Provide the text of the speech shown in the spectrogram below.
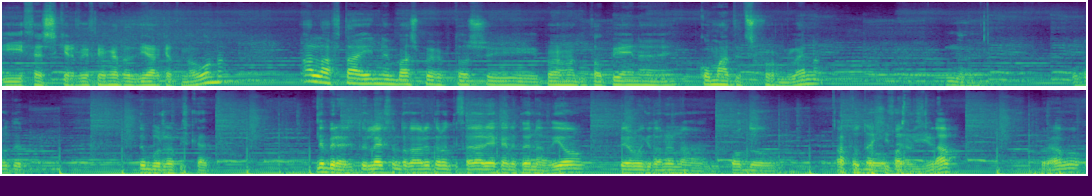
οι θέσει κερδίθηκαν κατά τη διάρκεια του αγώνα αλλά αυτά είναι εν πάση περιπτώσει πράγματα τα οποία είναι κομμάτι της Φόρμουλα 1 Ναι. Οπότε δεν μπορείς να πεις κάτι. Δεν πειράζει, τουλάχιστον το καλύτερο είναι ότι η Ferrari έκανε το 1-2 πήραμε και τον ένα πόντο από, από το Fast Lap Μπράβο.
